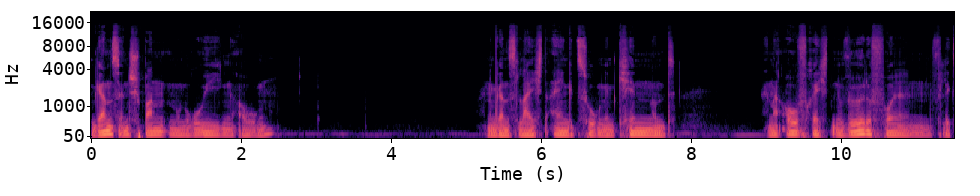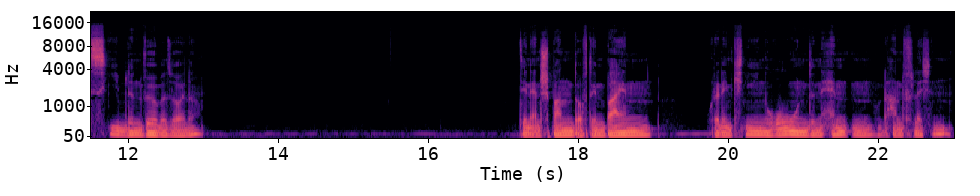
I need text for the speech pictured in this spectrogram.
in ganz entspannten und ruhigen Augen, einem ganz leicht eingezogenen Kinn und einer aufrechten, würdevollen, flexiblen Wirbelsäule, den entspannt auf den Beinen oder den Knien ruhenden Händen und Handflächen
